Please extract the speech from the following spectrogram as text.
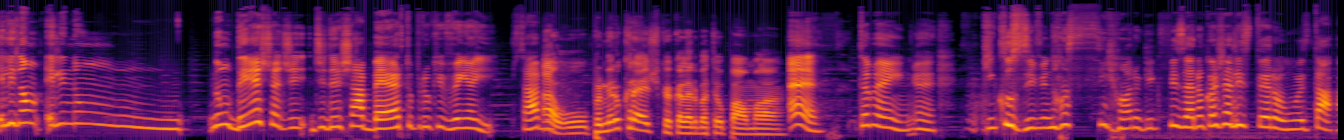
Ele não. Ele não. Não deixa de, de deixar aberto pro que vem aí, sabe? Ah, o primeiro crédito que a galera bateu palma lá. É, também. É. Que inclusive, nossa senhora, o que, que fizeram com a Charlize Theron? Mas tá.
